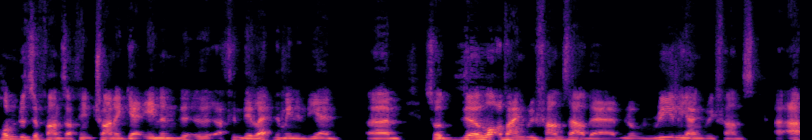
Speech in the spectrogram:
hundreds of fans, I think, trying to get in, and uh, I think they let them in in the end. Um, so there are a lot of angry fans out there, you know, really angry fans, uh,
